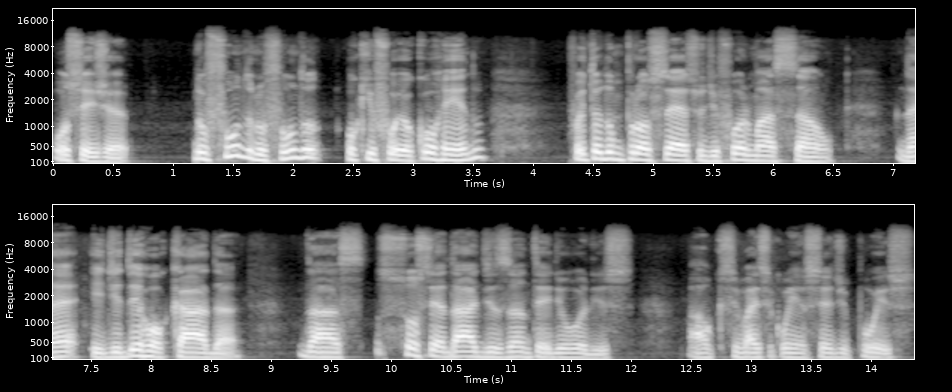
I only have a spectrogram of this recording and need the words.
Ou seja, no fundo, no fundo, o que foi ocorrendo foi todo um processo de formação, né, e de derrocada das sociedades anteriores ao que se vai se conhecer depois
